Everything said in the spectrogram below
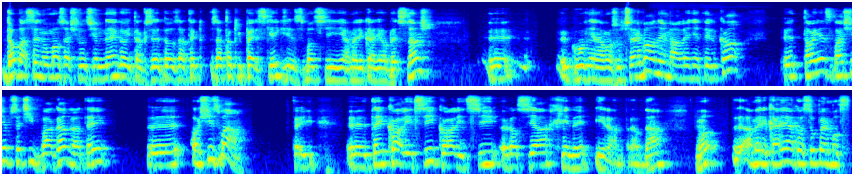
do basenu Morza Śródziemnego i także do Zatoki Perskiej, gdzie wzmocnili Amerykanie obecność, y, głównie na Morzu Czerwonym, ale nie tylko, to jest właśnie przeciwwaga dla tej osi zła. tej, tej koalicji, koalicji Rosja, Chiny, Iran, prawda? No, Amerykanie jako supermoc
